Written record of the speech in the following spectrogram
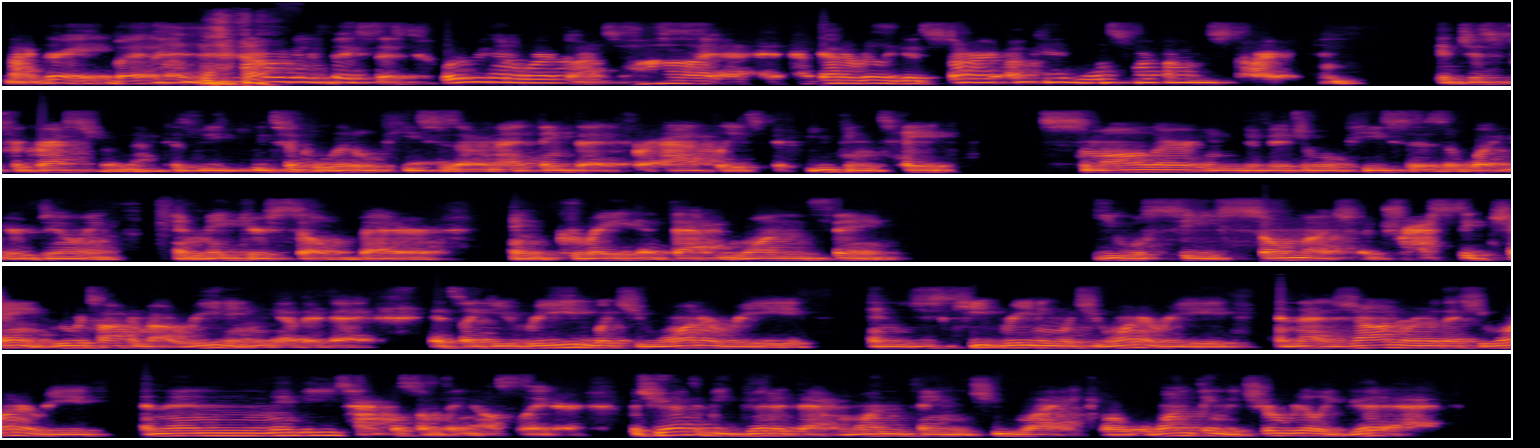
not great, but how are we going to fix this? What are we going to work on? So, oh, I, have got a really good start. Okay, well, let's work on the start. And it just progressed from that because we, we took little pieces of it. And I think that for athletes, if you can take smaller individual pieces of what you're doing and make yourself better and great at that one thing, you will see so much a drastic change. We were talking about reading the other day. It's like you read what you want to read and you just keep reading what you want to read and that genre that you want to read and then maybe you tackle something else later but you have to be good at that one thing that you like or one thing that you're really good at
